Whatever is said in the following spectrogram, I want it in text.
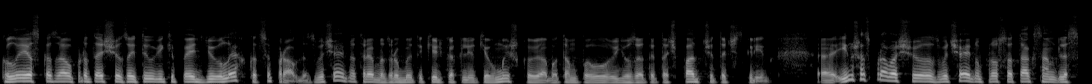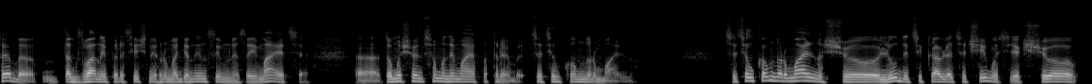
Коли я сказав про те, що зайти у Вікіпедію легко, це правда. Звичайно, треба зробити кілька кліків мишкою або там поюзати тачпад чи тачскрін. Е, Інша справа, що звичайно, просто так сам для себе, так званий пересічний громадянин цим не займається, е, тому що в цьому не має потреби. Це цілком нормально. Це цілком нормально, що люди цікавляться чимось, якщо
